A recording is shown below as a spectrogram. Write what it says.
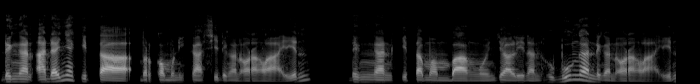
dengan adanya kita berkomunikasi dengan orang lain, dengan kita membangun jalinan hubungan dengan orang lain,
